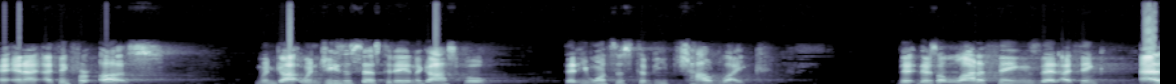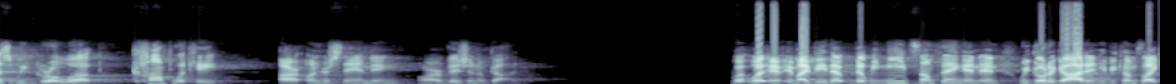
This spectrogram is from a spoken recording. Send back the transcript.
And, and I, I think for us, when, God, when Jesus says today in the gospel that he wants us to be childlike, there's a lot of things that I think as we grow up complicate our understanding or our vision of God. What, what, it, might be that, that we need something and, and we go to God and He becomes like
